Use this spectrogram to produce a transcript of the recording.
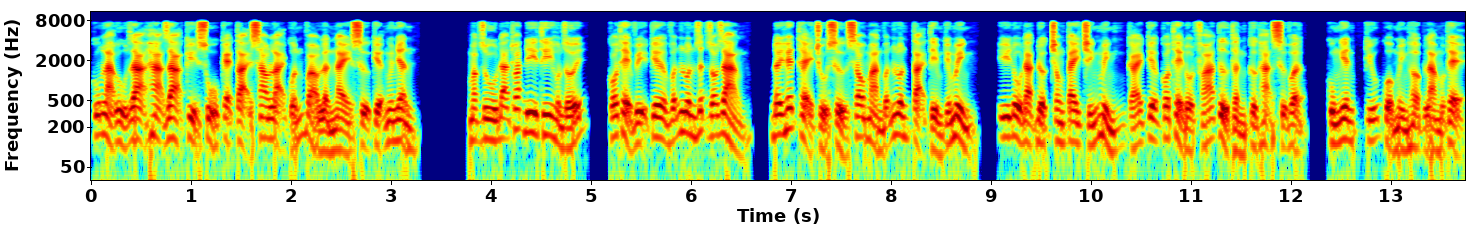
cũng là ủ dạ hạ dạ kỹ sủ kệ tại sao lại cuốn vào lần này sự kiện nguyên nhân. Mặc dù đã thoát đi thi hồn giới có thể vị kia vẫn luôn rất rõ ràng, đây hết thể chủ sử sau màn vẫn luôn tại tìm kiếm mình, ý đồ đạt được trong tay chính mình cái kia có thể đột phá từ thần cực hạn sự vận cùng nghiên cứu của mình hợp làm một thể,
